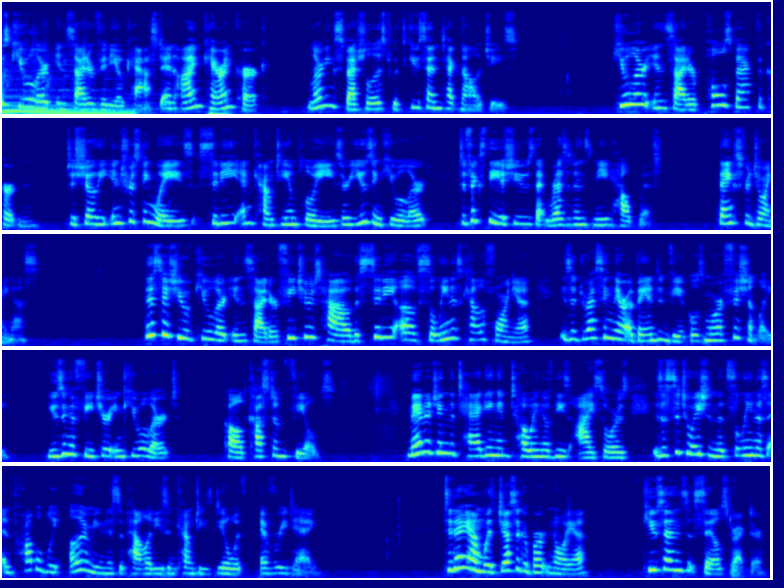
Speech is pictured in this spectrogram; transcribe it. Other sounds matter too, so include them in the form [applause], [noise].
This is Q Alert Insider Videocast, and I'm Karen Kirk, Learning Specialist with QScend Technologies. Q Alert Insider pulls back the curtain to show the interesting ways city and county employees are using Q Alert to fix the issues that residents need help with. Thanks for joining us. This issue of Q Alert Insider features how the city of Salinas, California is addressing their abandoned vehicles more efficiently using a feature in Q Alert called Custom Fields. Managing the tagging and towing of these eyesores is a situation that Salinas and probably other municipalities and counties deal with every day. Today I'm with Jessica Bertanoia, QScend's sales director.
